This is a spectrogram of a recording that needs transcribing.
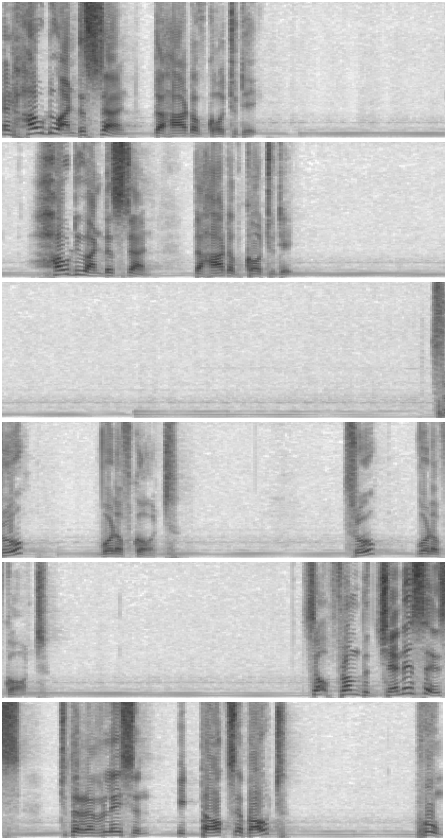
And how do you understand the heart of God today? How do you understand the heart of God today? through Word of God. Through Word of God. So, from the Genesis to the Revelation, it talks about whom?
